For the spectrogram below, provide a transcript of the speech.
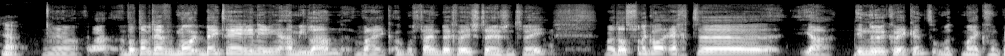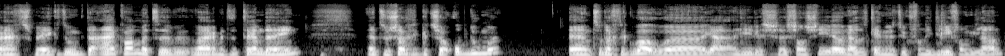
ja. Ja, wat dat betreft, mooi, betere herinneringen aan Milaan, waar ik ook met fijn ben geweest, 2002. Maar dat vond ik wel echt uh, ja, indrukwekkend, om met Mike van Praag te spreken. Toen ik daar aankwam, met, uh, we waren met de tram erheen. En toen zag ik het zo opdoemen. En toen dacht ik, wow, uh, ja, hier is uh, San Siro. Nou, dat ken je natuurlijk van die drie van Milaan.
